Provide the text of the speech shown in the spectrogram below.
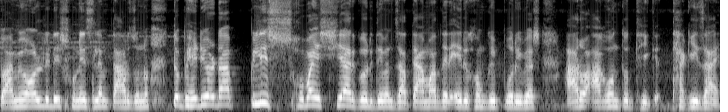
তো আমি অলরেডি শুনেছিলাম তার জন্য। তো ভিডিওটা প্লিজ সবাই শেয়ার করে দেবেন, যাতে আমাদের এরকম কি পরিবেশ আরও আগন্ত থেকে থাকি যায়।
